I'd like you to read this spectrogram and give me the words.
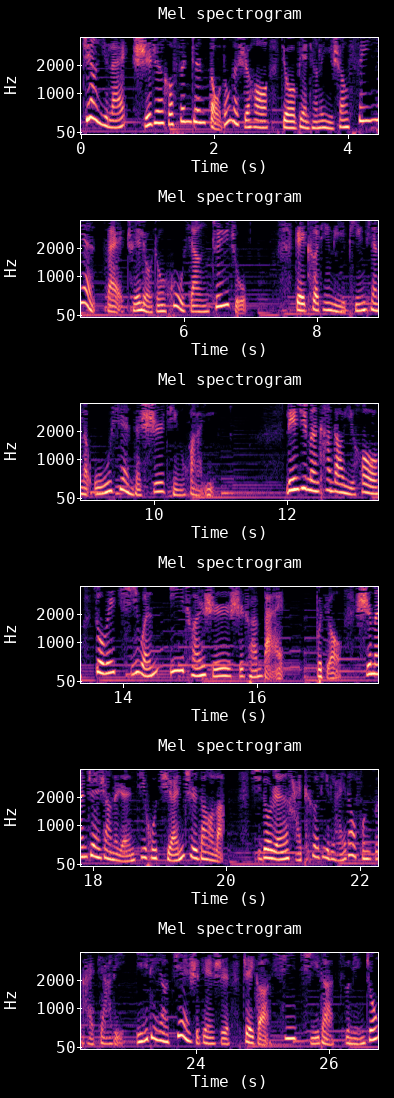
这样一来，时针和分针走动的时候，就变成了一双飞燕在垂柳中互相追逐，给客厅里平添了无限的诗情画意。邻居们看到以后，作为奇闻，一传十，十传百。不久，石门镇上的人几乎全知道了，许多人还特地来到丰子恺家里，一定要见识见识这个稀奇的自鸣钟。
